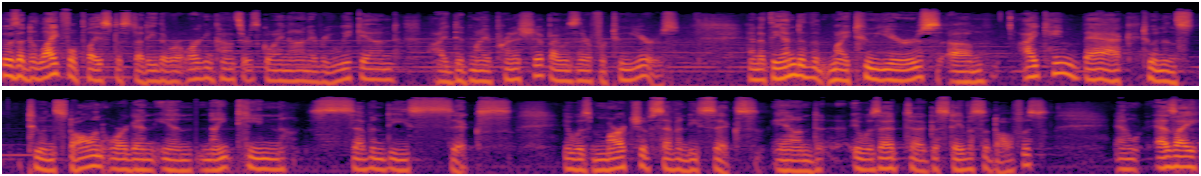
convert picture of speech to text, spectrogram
It was a delightful place to study. There were organ concerts going on every weekend. I did my apprenticeship. I was there for two years. And at the end of the, my two years, um, I came back to, an ins- to install an organ in 1976. It was March of 76, and it was at uh, Gustavus Adolphus. And as I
